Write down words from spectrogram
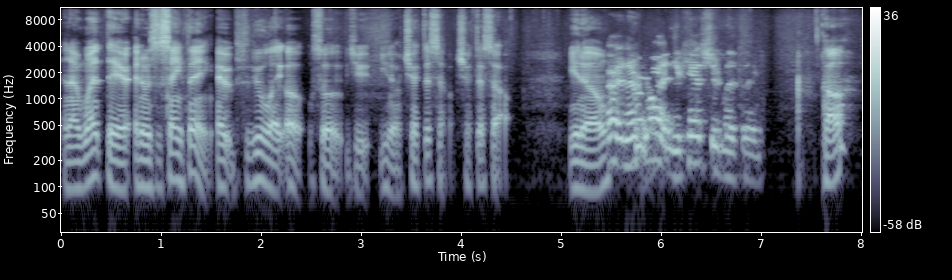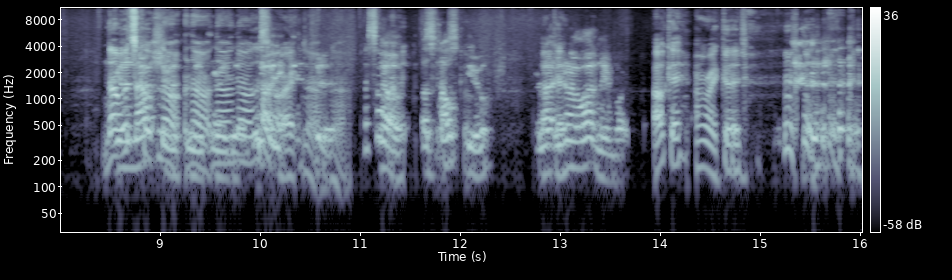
And I went there, and it was the same thing. And people were like, "Oh, so you you know, check this out, check this out." You know, All right, never mind. You can't shoot my thing. Huh? No, You're it's cool. No, no, no, no. That's No, all right. No, no, that's all No, right. let's It's- help cool. you. You're not, you're not allowed anymore. Okay, all right, good.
